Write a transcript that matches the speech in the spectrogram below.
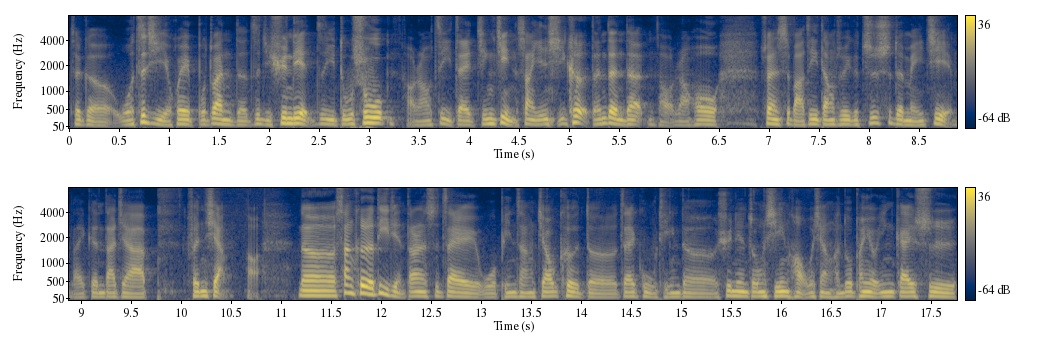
这个我自己也会不断的自己训练，自己读书，好，然后自己在精进上研习课等等的，好，然后算是把自己当做一个知识的媒介来跟大家分享啊。那上课的地点当然是在我平常教课的在古亭的训练中心，哈，我想很多朋友应该是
